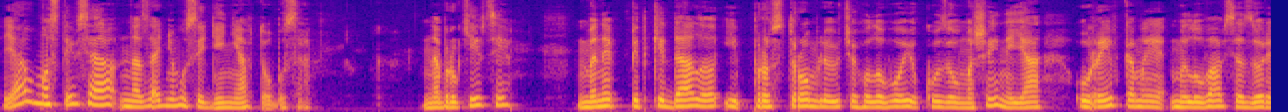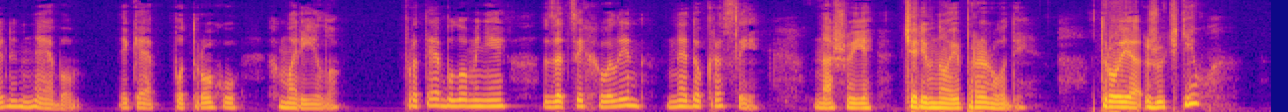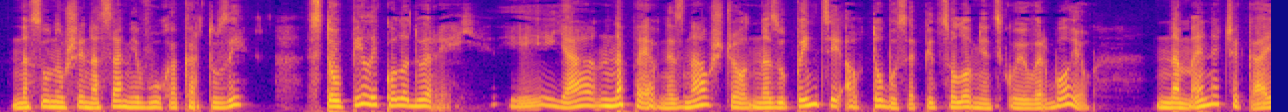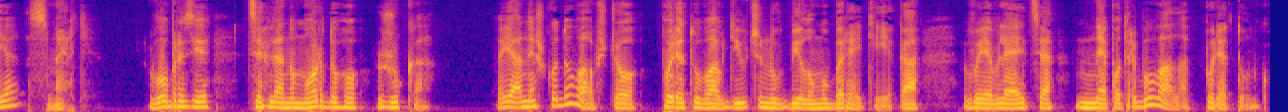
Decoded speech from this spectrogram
Я вмостився на задньому сидінні автобуса. На бруківці мене підкидало і, простромлюючи головою кузов машини, я уривками милувався зоряним небом, яке потроху хмаріло. Проте було мені за цих хвилин не до краси нашої чарівної природи. Троє жучків, насунувши на самі вуха картузи, стовпіли коло дверей, і я напевне знав, що на зупинці автобуса під Солом'янською вербою на мене чекає смерть в образі цегляномордого жука. Я не шкодував, що порятував дівчину в білому береті, яка, виявляється, не потребувала порятунку.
